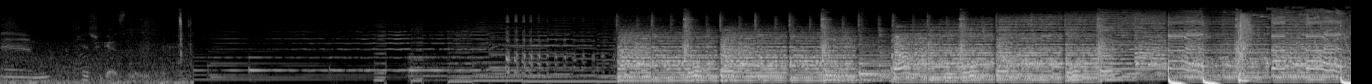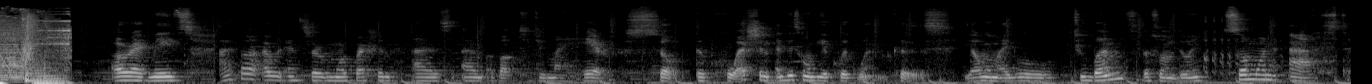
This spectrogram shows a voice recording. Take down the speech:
and I'll catch you guys later. Mates. I thought I would answer more questions as I'm about to do my hair. So the question, and this is gonna be a quick one, cause y'all know my little two buns. That's what I'm doing. Someone asked,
